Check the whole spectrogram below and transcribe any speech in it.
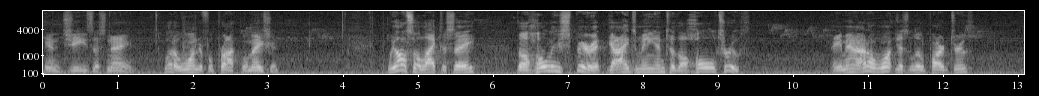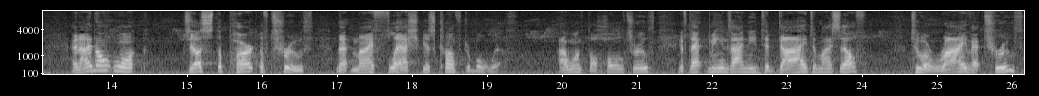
in Jesus' name. What a wonderful proclamation. We also like to say, the Holy Spirit guides me into the whole truth. Amen. I don't want just a little part of truth. And I don't want just the part of truth that my flesh is comfortable with. I want the whole truth. If that means I need to die to myself to arrive at truth,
